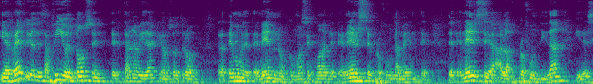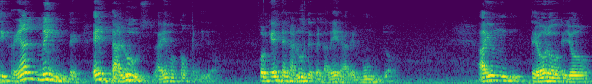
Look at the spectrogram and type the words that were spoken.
Y el reto y el desafío entonces de esta Navidad que nosotros tratemos de detenernos, como hace Juan, detenerse profundamente, detenerse a la profundidad y decir, realmente esta luz la hemos comprendido. Porque esta es la luz de verdadera del mundo. Hay un teólogo que yo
